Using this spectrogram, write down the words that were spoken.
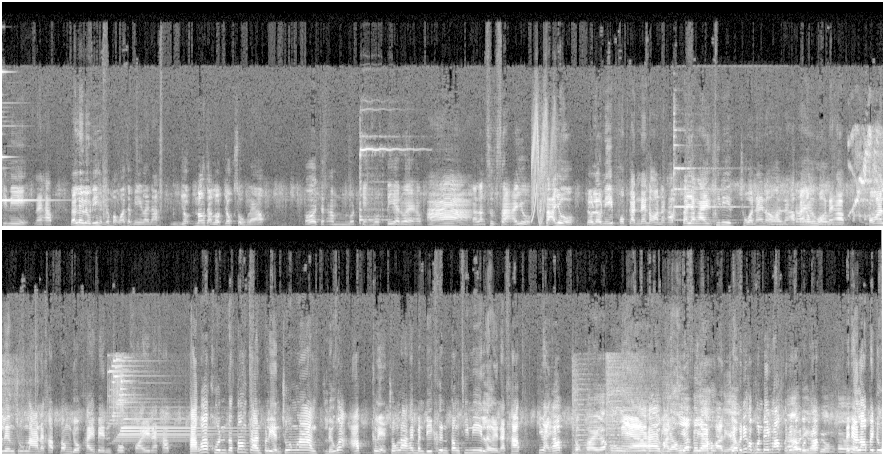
ที่นี่นะครับแล้วเร็วๆนี้เห็นก็บอกว่าจะมีอะไรนะยกนอกจากรถยกสูงแล้ว ก็จะทำรถเก๋งรถเตี้ยด้วยครับอ่ากำลังศึกษาอยู่ ศึกษาอยู่เร็วๆนี้พบกันแน่นอนนะครับ แต่ยังไงที่นี่ชัวร์แน่นอนนะครับใช่ ไม่ต้องห่วงนะครับ เพราะว่าเรื่องช่วงล่างนะครับ ต้องยกให้เบนซ์โชคพอยต์นะครับหากว่าคุณจะต้องการเปลี่ยนช่วงล่าง หรือว่าอัปเกรดช่วงล่างให้มันดีขึ้นต้องที่นี่เลยนะครับที่ไหนครับโชคพอยครับโอ้เนี่ยหวานเจี๊ยบไปไงหวานเจี๊ยบวันนี้ขอบคุณเบนซ์ครับวันนี้ขอบคุณครับ แล้วเดี๋ยวเราไปดู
